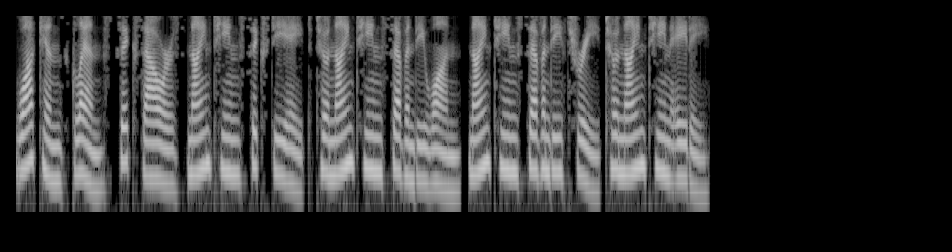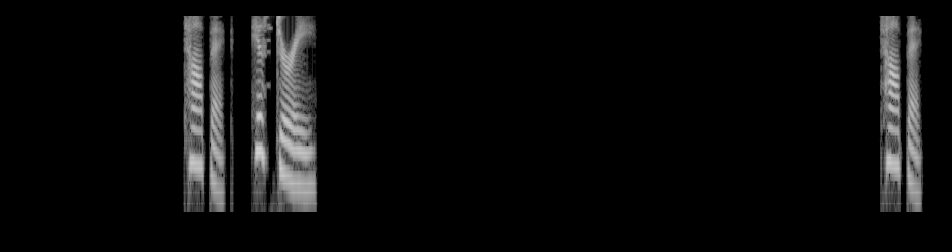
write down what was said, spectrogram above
Watkins Glen 6 hours 1968 to 1971 1973 to 1980 Topic History. Topic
